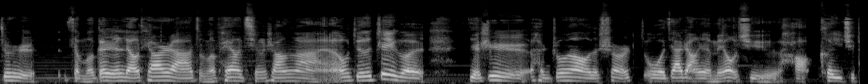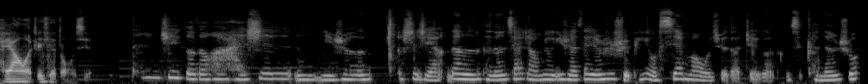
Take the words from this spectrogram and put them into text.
就是怎么跟人聊天啊，怎么培养情商啊，我觉得这个也是很重要的事儿。我家长也没有去好刻意去培养我这些东西。但是这个的话，还是嗯，你说的是这样，但可能家长没有意识到，再就是水平有限嘛。我觉得这个东西可能说，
